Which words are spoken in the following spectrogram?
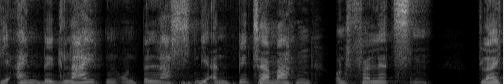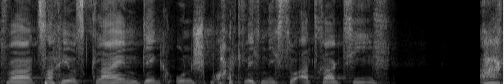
die einen begleiten und belasten, die einen bitter machen und verletzen. Vielleicht war Zachäus klein, dick, unsportlich, nicht so attraktiv. Ach,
